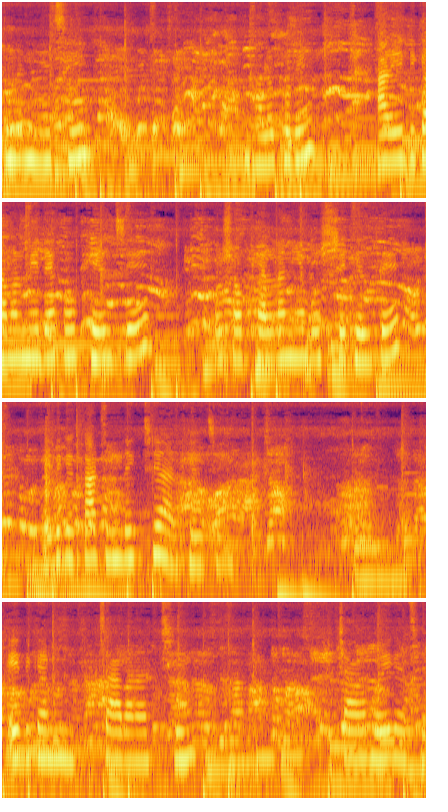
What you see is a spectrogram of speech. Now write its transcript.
তুলে নিয়েছি ভালো করে। আর এইদিকে আমার মেয়ে দেখো খেলছে। ও সব খেলনা নিয়ে বসছে খেলতে। এদিকে কার্টুন দেখছে আর খেলছে। এইদিকে আমি চা বানাচ্ছি। চা হয়ে গেছে।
